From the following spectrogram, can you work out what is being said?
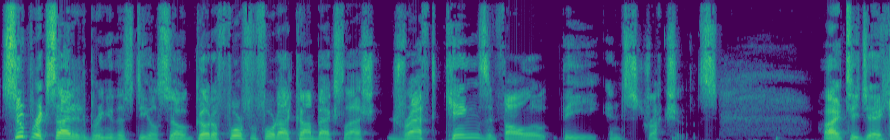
Super excited to bring you this deal. So go to 4for4.com backslash DraftKings and follow the instructions. All right, TJ.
